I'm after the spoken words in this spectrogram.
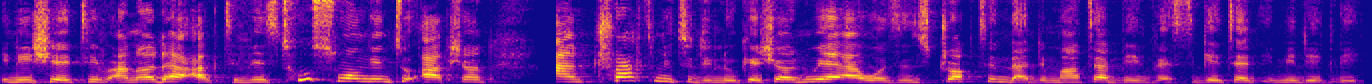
Initiative and other activists who swung into action and tracked me to the location where I was instructing that the matter be investigated immediately.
